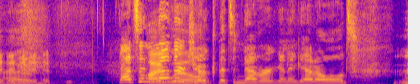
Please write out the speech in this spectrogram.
Oh Um, That's another will- joke that's never gonna get old.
